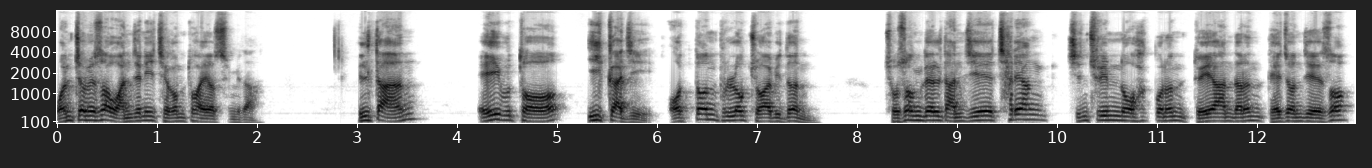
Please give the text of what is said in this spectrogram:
원점에서 완전히 재검토하였습니다. 일단 A부터 E까지 어떤 블록 조합이든 조성될 단지의 차량 진출입로 확보는 돼야 한다는 대전제에서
